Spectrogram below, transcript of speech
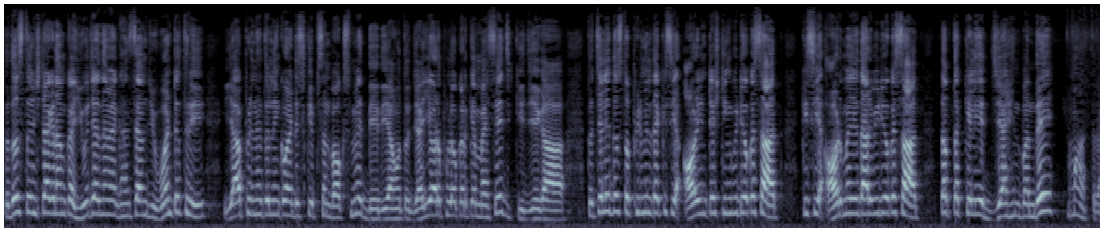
तो दोस्तों इंस्टाग्राम का यूज़र नेम है Ghanshyam G one two three या फिर नहीं तो लिंक डिस्क्रिप्शन बॉक्स में दे दिया हूँ तो जाइए और फॉलो करके मैसेज कीजिएगा। तो चलिए दोस्तों, फिर मिलता है किसी और इंटरेस्टिंग वीडियो के साथ, किसी और मज़ेदार वीडियो के साथ। तब तक के लिए जय हिंद बंदे मातरम।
